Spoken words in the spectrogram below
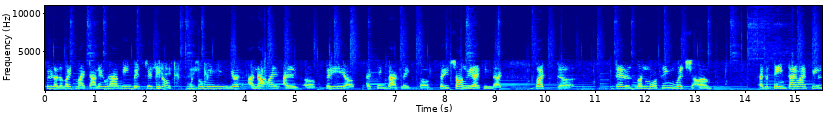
field otherwise my talent would have been wasted you know Wasted, for so many years. Uh, now I I uh, very uh, I think that like uh, very strongly I think that. But uh, there is one more thing which um, at the same time I feel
